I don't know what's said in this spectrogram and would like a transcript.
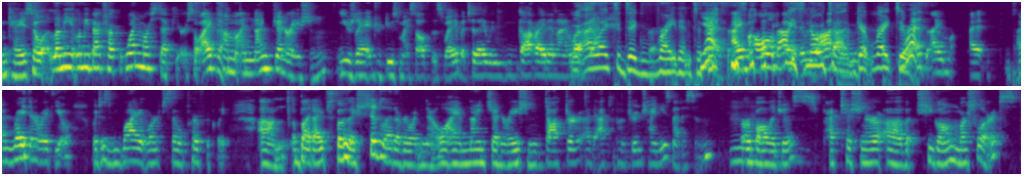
Okay, so let me let me backtrack one more step here. So I come, yeah. I'm ninth generation. Usually I introduce myself this way, but today we got right in. I well, I like to dig right into. Yes, things. I'm all about Waste it. no awesome. time. Get right to yes, it. Yes, I'm. I, I'm right there with you, which is why it worked so perfectly. Um, but I suppose I should let everyone know I am ninth generation doctor of acupuncture and Chinese medicine, mm. herbologist, practitioner of Qigong martial arts,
